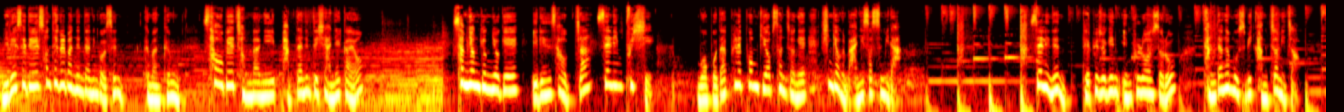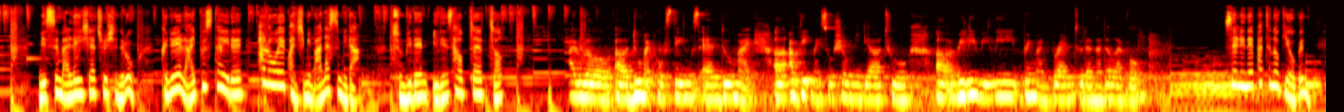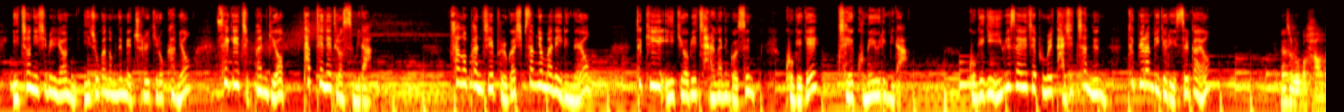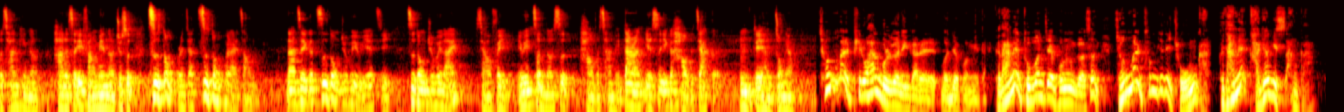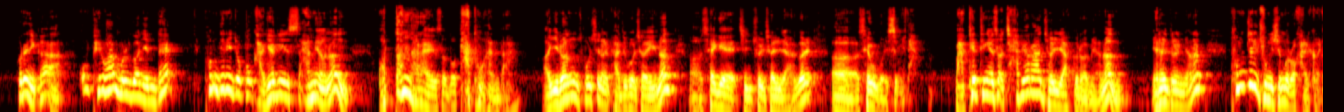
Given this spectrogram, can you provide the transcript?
미래 세대의 선택을 받는다는 것은 그만큼 사업의 전망이 밝다는 뜻이 아닐까요? 3년 경력의 1인 사업자 셀린 푸시. 무엇보다 플랫폼 기업 선정에 신경을 많이 썼습니다. 셀린은 대표적인 인플루언서로 당당한 모습이 강점이죠. 미스 말레이시아 출신으로 그녀의 라이프 스타일에 팔로워에 관심이 많았습니다. 준비된 1인 사업자였죠. I will uh, do my postings and do my uh, update my social media to uh, really really bring my brand to the another level. 셀린의 파트너 기업은 2021년 2조가 넘는 매출을 기록하며 세계 직판 기업 탑10에 들었습니다. 창업한 지 불과 13년 만의 일인데요. 특히 이 기업이 자랑하는 것은 고객의 재구매율입니다. 고객이 이 회사의 제품을 다시 찾는 특별한 비결이 있을까요? 但是如果好的产品呢，好的这一方面呢，就是自动人家自动会来找你，那这个自动就会有业绩，自动就会来 消费，因为真的是好的产品，当然也是一个好的价格，嗯，这也很重要。 정말 필요한 물건인가를 먼저 봅니다. 그 다음에 두 번째 보는 것은 정말 품질이 좋은가. 그 다음에 가격이 싼가. 그러니까 꼭 필요한 물건인데 품질이 좋고 가격이 싸면은 어떤 나라에서도 다 통한다. 아, 이런 소신을 가지고 저희는 어, 세계 진출 전략을 어, 세우고 있습니다. 마케팅에서 차별화 전략 그러면은 예를 들면은 품질 중심으로 갈 거냐.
